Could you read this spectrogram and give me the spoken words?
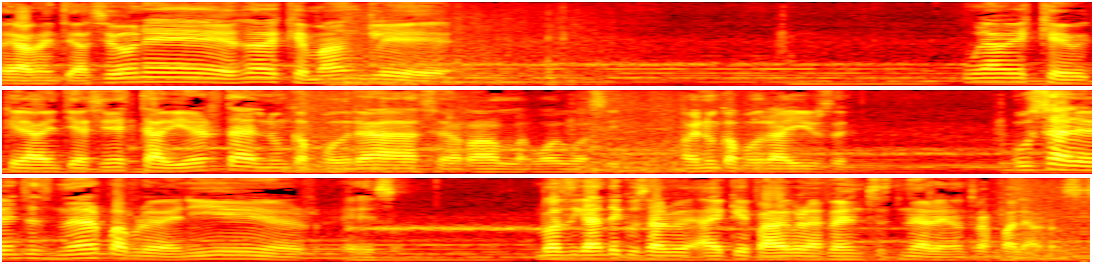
de las ventilaciones, sabes que Mangle... Una vez que, la ventilación está abierta, él nunca podrá cerrarla o algo así. O nunca podrá irse. Usa el evento snare para prevenir eso. Básicamente que hay que pagar con las event snare en otras palabras.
